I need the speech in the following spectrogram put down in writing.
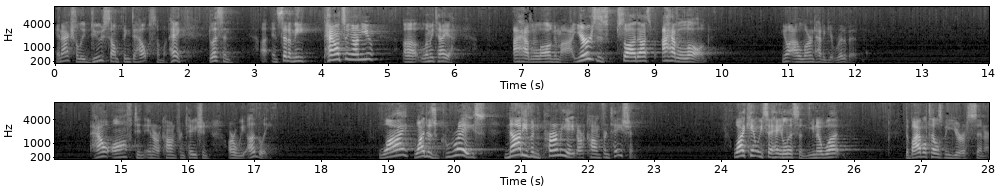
and actually do something to help someone. Hey, listen, uh, instead of me pouncing on you, uh, let me tell you, I had a log in my eye. Yours is sawdust. I had a log. You know, I learned how to get rid of it. How often in our confrontation are we ugly? Why? Why does grace not even permeate our confrontation? Why can't we say, hey, listen, you know what? The Bible tells me you're a sinner.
